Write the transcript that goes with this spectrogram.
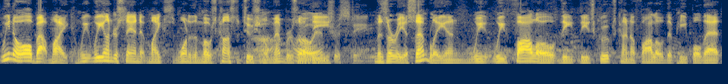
we know all about Mike. We we understand that Mike's one of the most constitutional members Oh, of the. Missouri Assembly, and we we follow the these groups kind of follow the people that.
